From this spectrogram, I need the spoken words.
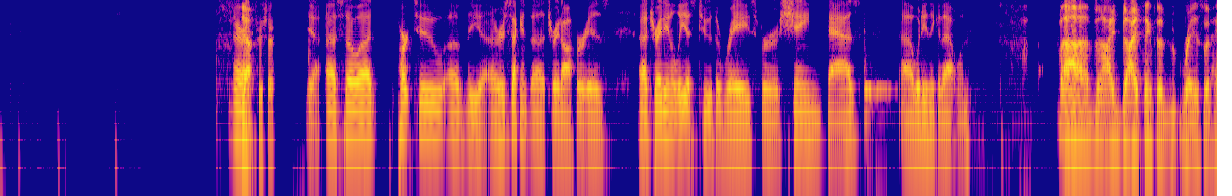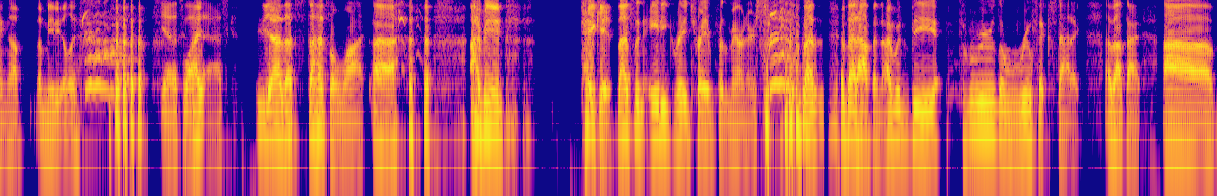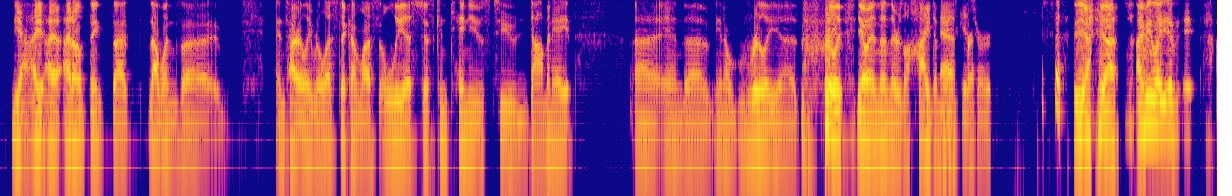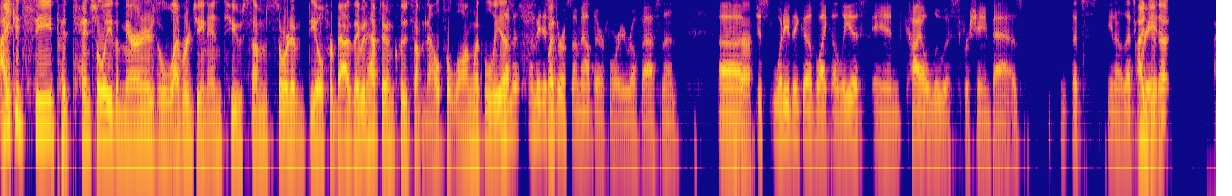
All right. yeah, for sure. Yeah. Uh, so uh, part two of the uh, or his second uh, trade offer is uh, trading Elias to the Rays for Shane Baz. Uh, what do you think of that one? Uh, I I think the Rays would hang up immediately. Yeah, that's a lot I- to ask. Yeah, that's that's a lot. Uh, I mean, take it. That's an 80 grade trade for the Mariners. if that if that happened, I would be through the roof ecstatic about that. Uh, yeah, I, I I don't think that that one's uh entirely realistic unless Elias just continues to dominate. Uh, and uh, you know, really, uh, really, you know, and then there's a high demand. Baz gets hurt. Yeah, yeah. I mean, like if it, I could see potentially the Mariners leveraging into some sort of deal for Baz, they would have to include something else along with Elias. Let me, let me just but- throw something out there for you real fast then. Uh, Okay. Just what do you think of like Elias and Kyle Lewis for Shane Baz? That's you know that's I do creative. that.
